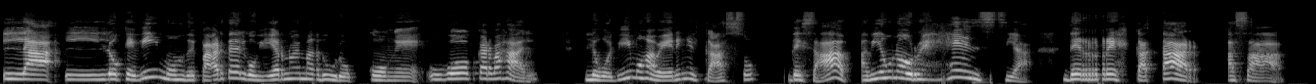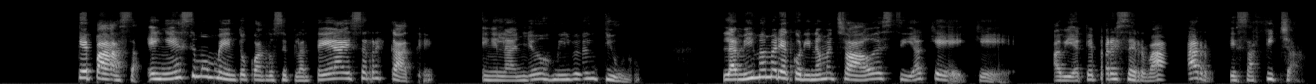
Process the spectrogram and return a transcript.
La, lo que vimos de parte del gobierno de Maduro con eh, Hugo Carvajal, lo volvimos a ver en el caso de Saab. Había una urgencia de rescatar a Saab. ¿Qué pasa? En ese momento, cuando se plantea ese rescate, en el año 2021, la misma María Corina Machado decía que, que había que preservar esa ficha.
